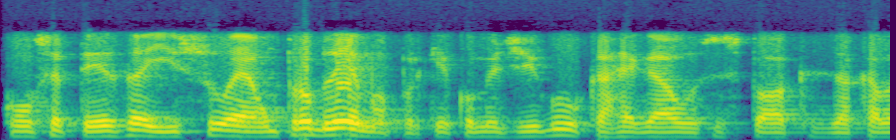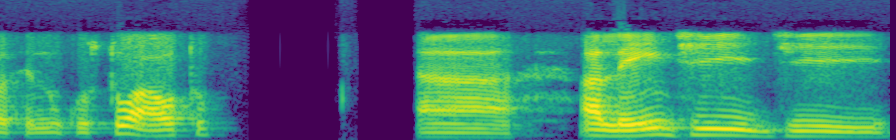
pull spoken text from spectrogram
com certeza isso é um problema, porque, como eu digo, carregar os estoques acaba sendo um custo alto, uh, além de, de,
